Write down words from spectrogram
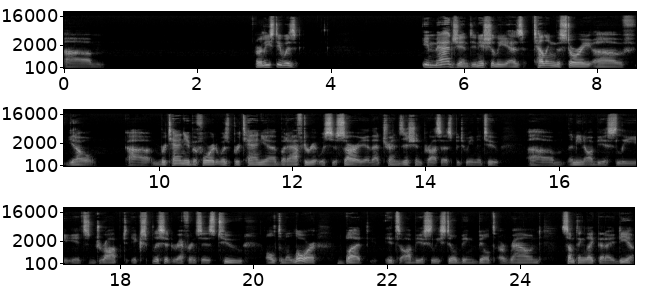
um, or at least it was imagined initially as telling the story of you know uh, Britannia before it was Britannia, but after it was Sosaria. That transition process between the two. Um, I mean, obviously, it's dropped explicit references to Ultima lore, but it's obviously still being built around something like that idea.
